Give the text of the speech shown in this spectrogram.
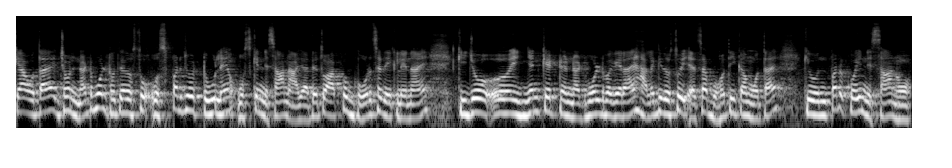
क्या होता है, जो नट बोल्ट होते हैं दोस्तों, उस पर जो टूल हैं, उसके निशान आ जाते हैं। तो आपको गौर से देख लेना है कि जो इंजन के नट बोल्ट वगैरह हैं, हालाँकि दोस्तों ऐसा बहुत ही कम होता है कि उन पर कोई निशान हो।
